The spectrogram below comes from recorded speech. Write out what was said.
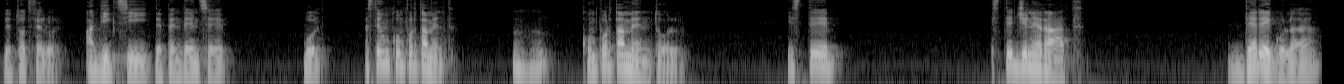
de tot felul. Adicții, dependențe. Bun. Asta e un comportament. Uh-huh. Comportamentul este, este generat de regulă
